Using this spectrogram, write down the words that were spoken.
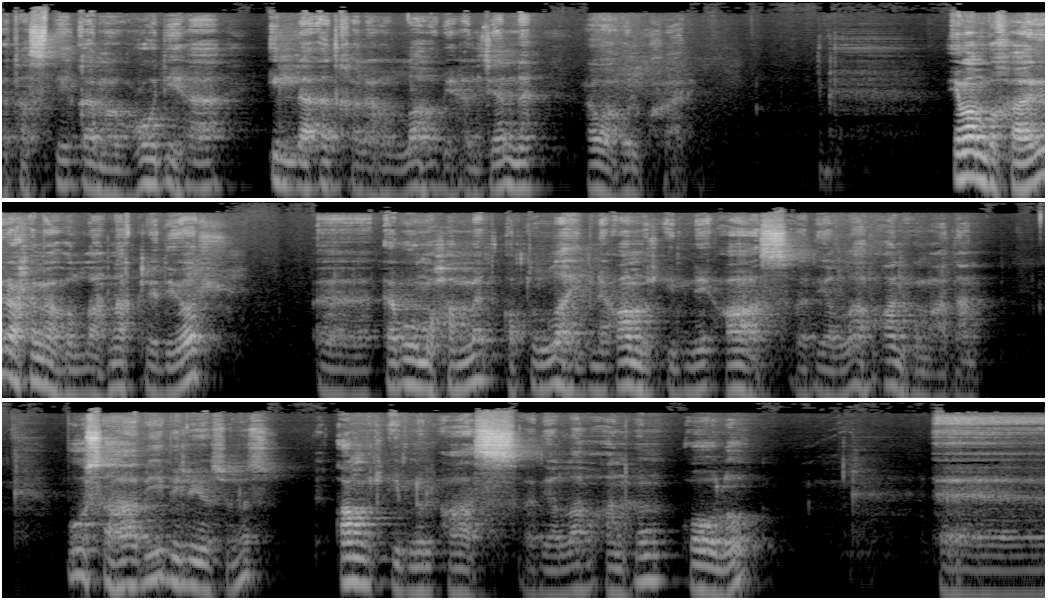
وتصديق موعودها إلا أدخله الله بها الجنة رواه البخاري İmam Bukhari rahimahullah naklediyor. Ee, Ebu Muhammed Abdullah İbni Amr İbni As radıyallahu anhuma'dan. Bu sahabeyi biliyorsunuz. Amr İbnül As radıyallahu anh'ın oğlu. Ee,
